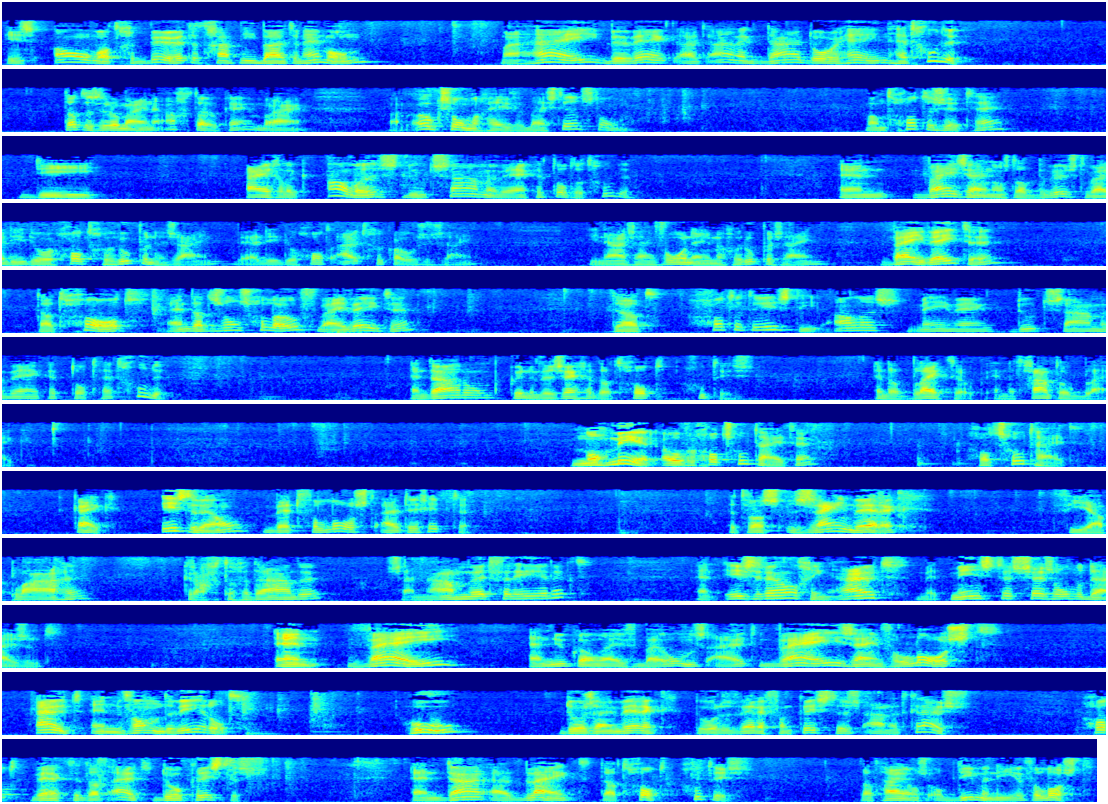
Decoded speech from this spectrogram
is al wat gebeurt, het gaat niet buiten hem om. Maar hij bewerkt uiteindelijk daardoorheen het goede. Dat is Romeinen 8 ook, hè, waar, waar we ook zondag even bij stilstonden. Want God is het, hè, die eigenlijk alles doet samenwerken tot het goede. En wij zijn ons dat bewust, wij die door God geroepenen zijn, wij die door God uitgekozen zijn, die naar zijn voornemen geroepen zijn, wij weten dat God, en dat is ons geloof, wij weten dat God het is die alles meewerkt, doet samenwerken tot het goede. En daarom kunnen we zeggen dat God goed is. En dat blijkt ook, en dat gaat ook blijken. Nog meer over Gods goedheid. Hè? Gods goedheid. Kijk, Israël werd verlost uit Egypte. Het was zijn werk, via plagen, krachtige daden, zijn naam werd verheerlijkt. En Israël ging uit met minstens 600.000. En wij, en nu komen we even bij ons uit, wij zijn verlost uit en van de wereld. Hoe? Door zijn werk, door het werk van Christus aan het kruis. God werkte dat uit door Christus. En daaruit blijkt dat God goed is. Dat Hij ons op die manier verlost.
